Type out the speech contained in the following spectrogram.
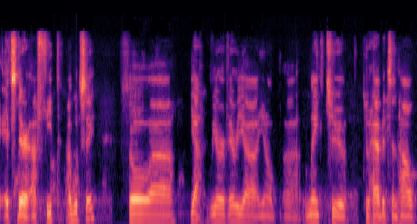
it's their fit I would say. So yeah, we are very uh, you know uh, linked to to habits and how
